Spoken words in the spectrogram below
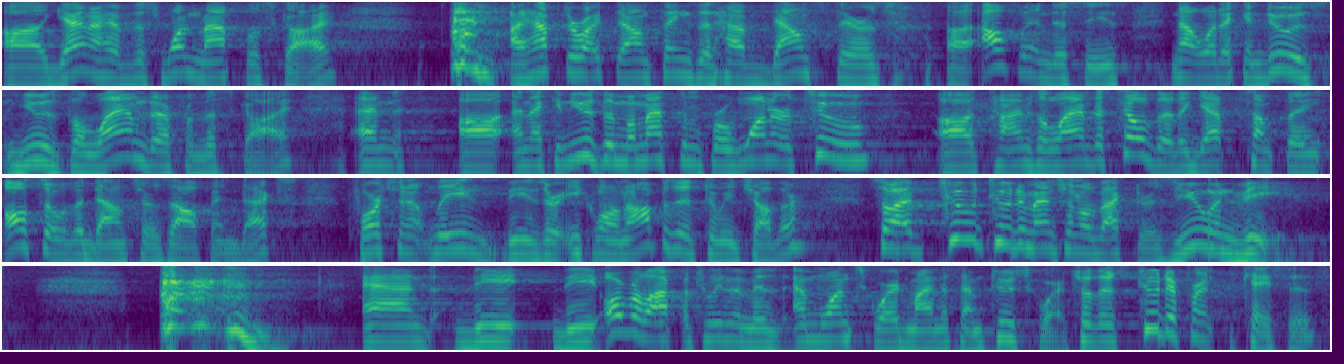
uh, again, I have this one massless guy. I have to write down things that have downstairs uh, alpha indices. Now what I can do is use the lambda for this guy, and, uh, and I can use the momentum for one or two uh, times a lambda tilde to get something also with a downstairs alpha index. Fortunately, these are equal and opposite to each other. So I have two two-dimensional vectors, u and v. and the, the overlap between them is m1 squared minus m2 squared. So there's two different cases.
